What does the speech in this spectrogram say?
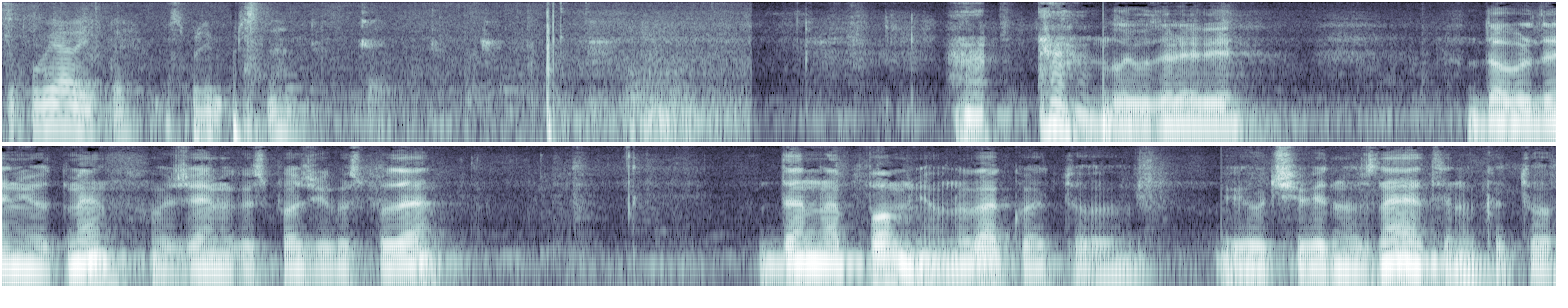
Заповядайте, господин президент. Благодаря ви. Добър ден и от мен, уважаеми госпожи и господа. Да напомня това, което ви очевидно знаете, но като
